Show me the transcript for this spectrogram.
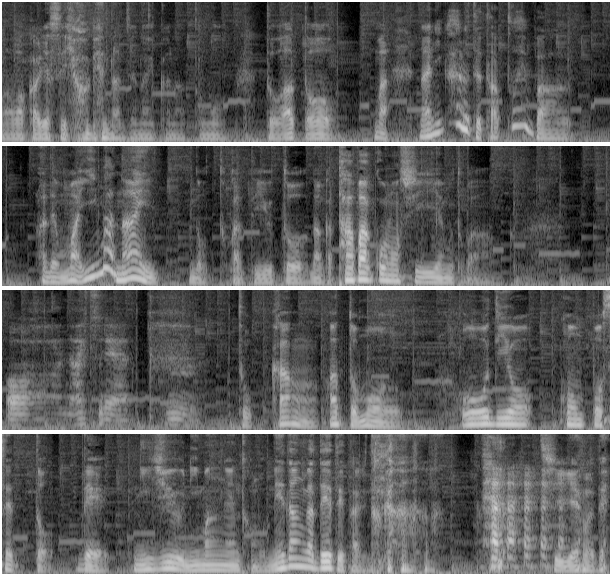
まあ、分かりやすい表現なんじゃないかなと思う。とあとまあ何があるって例えばあでもまあ今ないのとかっていうとなんかタバコの CM とか。ああないっすね。うんとかあともうオーディオコンポセットで22万円とかも値段が出てたりとか CM で。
